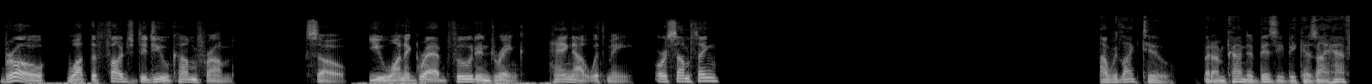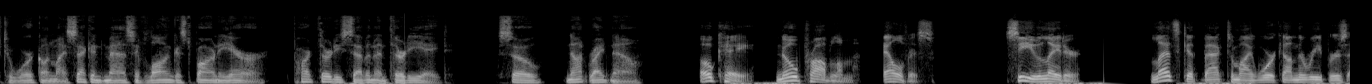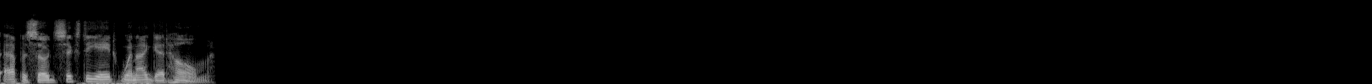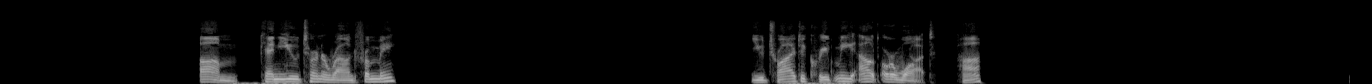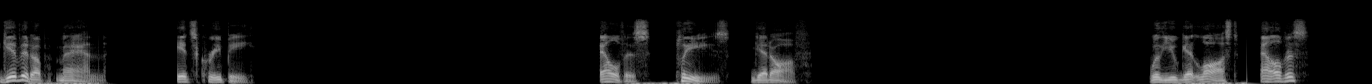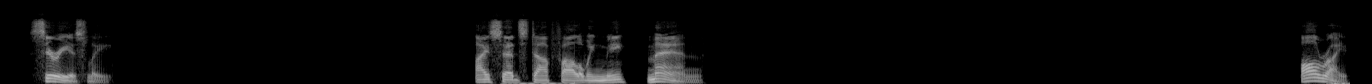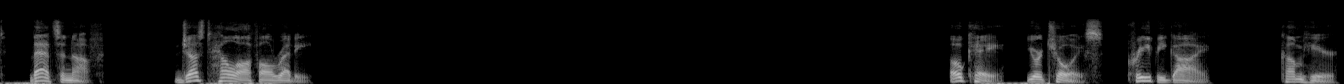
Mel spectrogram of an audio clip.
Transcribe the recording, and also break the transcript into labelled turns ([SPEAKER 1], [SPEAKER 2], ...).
[SPEAKER 1] Bro, what the fudge did you come from? So, you wanna grab food and drink, hang out with me, or something?
[SPEAKER 2] I would like to, but I'm kinda busy because I have to work on my second massive longest Barney error, part 37 and 38. So, not right now.
[SPEAKER 1] Okay, no problem, Elvis. See you later. Let's get back to my work on The Reapers episode 68 when I get home. Um, can you turn around from me? You try to creep me out or what, huh? Give it up, man. It's creepy. Elvis, please, get off. Will you get lost, Elvis? Seriously. I said stop following me, man. Alright, that's enough. Just hell off already. Okay, your choice, creepy guy. Come here.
